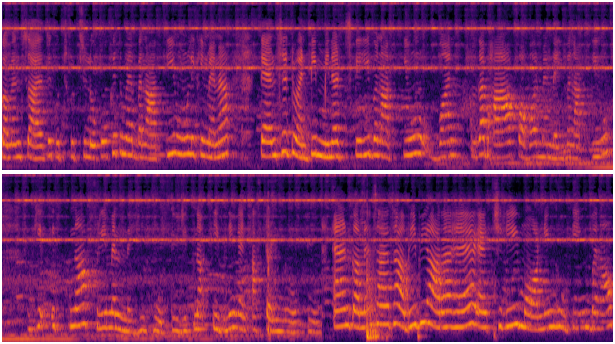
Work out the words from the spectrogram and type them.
कमेंट्स आ रहे थे कुछ कुछ लोगों के तो मैं बनाती हूँ, लेकिन मैं ना टेन से ट्वेंटी मिनट्स के ही बनाती हूँ वन मतलब हाफ़ आवर मैं नहीं बनाती हूँ। क्योंकि इतना फ्री मैं नहीं होती जितना इवनिंग एंड आफ्टरनून होती हूँ। एंड कमेंट्स आया था, अभी भी आ रहा है। एक्चुअली मॉर्निंग रूटीन बनाओ।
